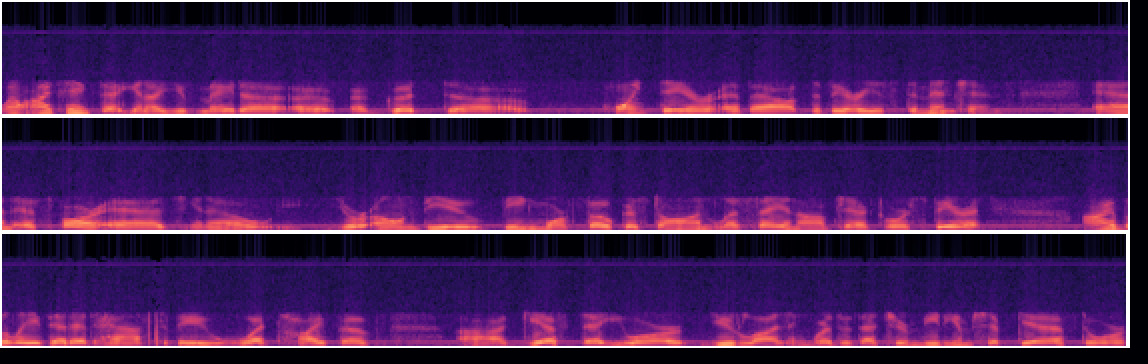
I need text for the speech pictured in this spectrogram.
Well, I think that you know you've made a, a, a good uh, point there about the various dimensions, and as far as you know your own view being more focused on, let's say, an object or a spirit, I believe that it has to be what type of uh, gift that you are utilizing, whether that's your mediumship gift or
